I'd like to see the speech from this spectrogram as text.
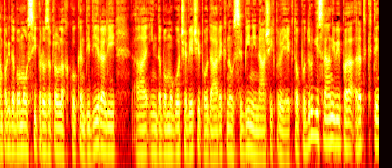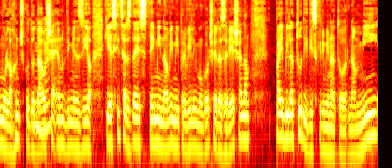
ampak da bomo vsi pravzaprav lahko kandidirali uh, in da bo mogoče večji povdarek na vsebini naših projektov. Po drugi strani bi pa rad k temu lončku dodal mm -hmm. še eno dimenzijo, ki je sicer zdaj s temi novimi pravili mogoče razrešena, pa je bila tudi diskriminatorna. Mi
